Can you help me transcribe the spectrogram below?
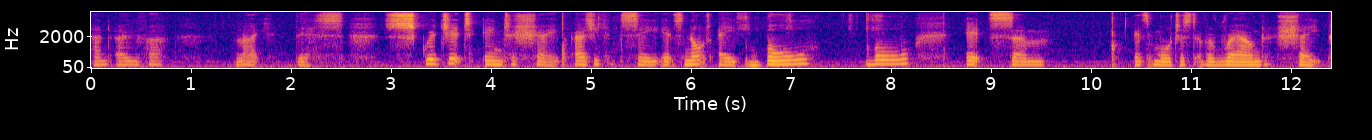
and over like this. Squidge it into shape. As you can see, it's not a ball ball. It's um, it's more just of a round shape,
